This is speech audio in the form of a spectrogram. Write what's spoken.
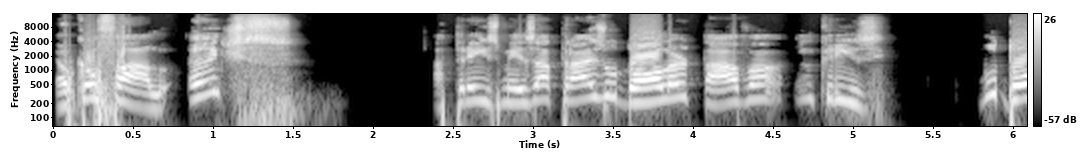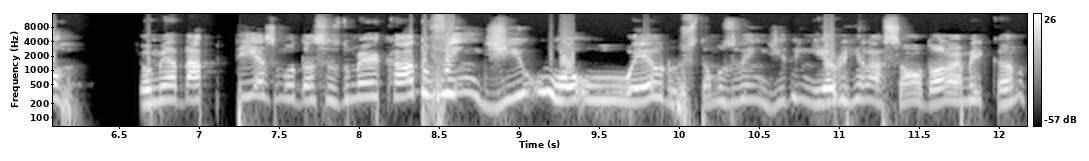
É o que eu falo. Antes, há três meses atrás, o dólar estava em crise. Mudou. Eu me adaptei às mudanças do mercado, vendi o, o euro. Estamos vendidos em euro em relação ao dólar americano,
